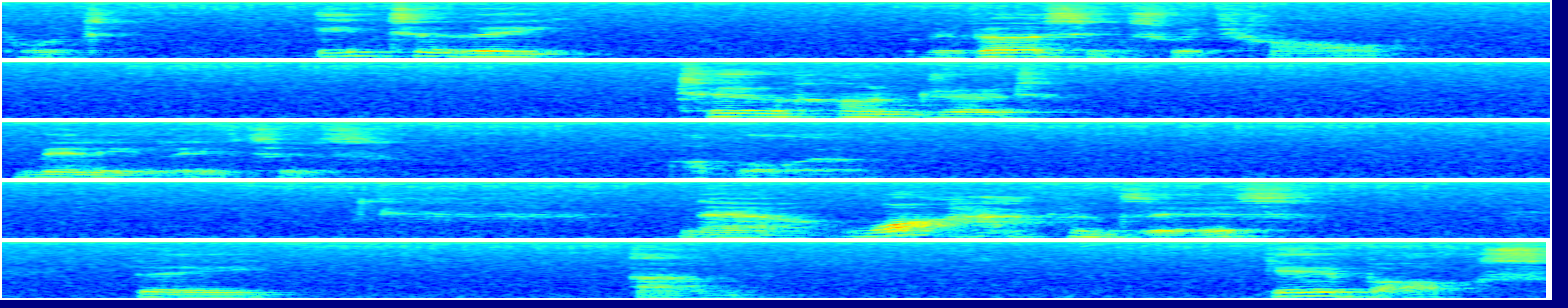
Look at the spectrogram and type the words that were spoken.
put into the reversing switch hole 200 millilitres of oil. Now, what happens is the um, gearbox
